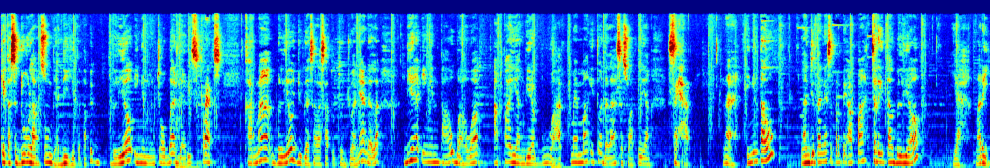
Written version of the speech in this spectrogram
kita seduh langsung jadi gitu. Tapi beliau ingin mencoba dari scratch. Karena beliau juga salah satu tujuannya adalah dia ingin tahu bahwa apa yang dia buat memang itu adalah sesuatu yang sehat. Nah, ingin tahu lanjutannya seperti apa cerita beliau? Ya, mari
